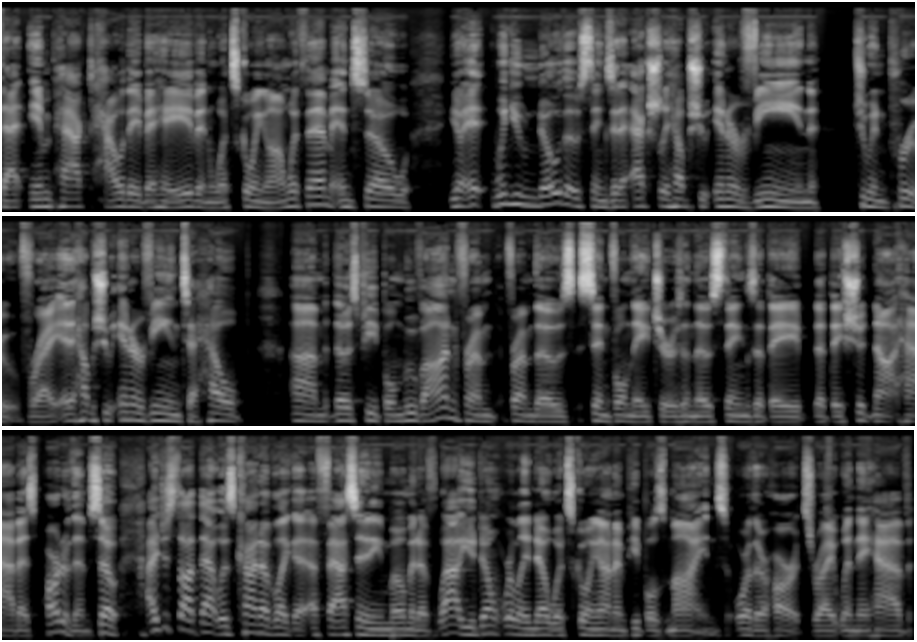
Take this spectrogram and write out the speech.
that impact how they behave and what's going on with them. And so, you know, it, when you know those things, it actually helps you intervene to improve, right? It helps you intervene to help um, those people move on from from those sinful natures and those things that they that they should not have as part of them. So I just thought that was kind of like a, a fascinating moment of wow, you don't really know what's going on in people's minds or their hearts, right? When they have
